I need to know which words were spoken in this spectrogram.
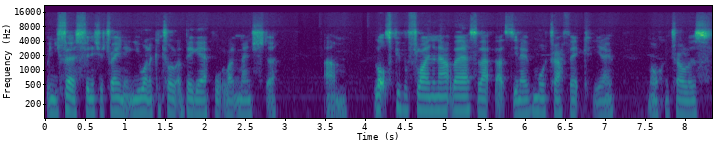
when you first finish your training, you want to control a big airport like Manchester. Um, lots of people flying in and out there, so that that's you know more traffic, you know, more controllers.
